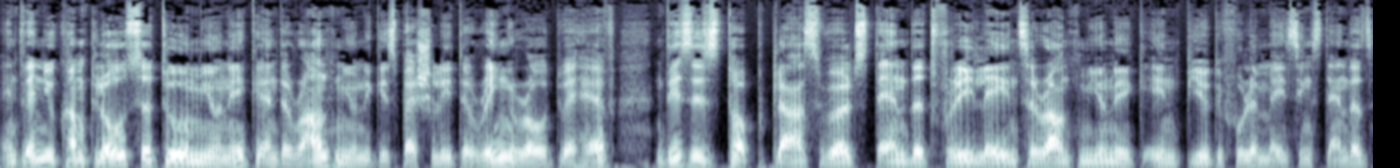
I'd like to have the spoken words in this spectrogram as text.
And when you come closer to Munich and around Munich, especially the ring road we have, this is top class world standard three lanes around Munich in beautiful, amazing standards,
